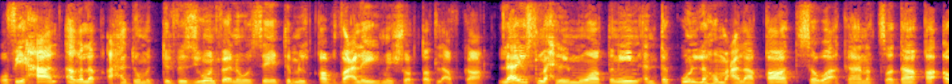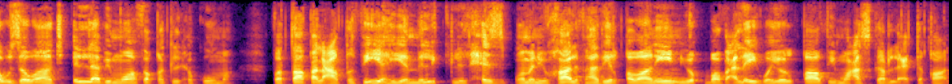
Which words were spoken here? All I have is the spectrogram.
وفي حال أغلق أحدهم التلفزيون فإنه سيتم القبض عليه من شرطة الأفكار. لا يسمح للمواطنين أن تكون لهم علاقات سواء كانت صداقة أو زواج إلا بموافقة الحكومة. فالطاقة العاطفية هي ملك للحزب ومن يخالف هذه القوانين يقبض عليه ويلقى في معسكر الاعتقال.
